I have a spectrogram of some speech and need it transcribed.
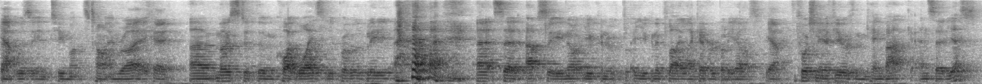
that was in two months' time. Right. Okay. Uh, most of them, quite wisely, probably uh, said, "Absolutely not. You can you can apply like everybody else." Yeah. Fortunately, a few of them came back and said yes.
